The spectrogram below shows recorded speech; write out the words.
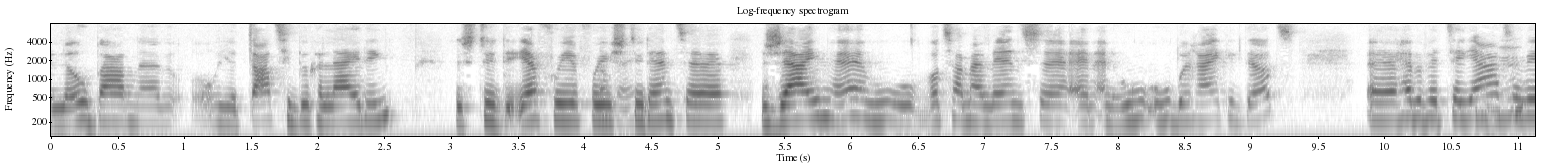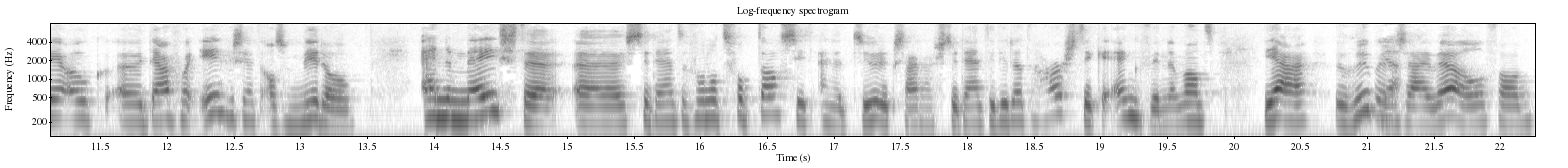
loopbaan, oriëntatiebegeleiding. Dus ja, voor je, voor je studenten zijn, hè, hoe, wat zijn mijn wensen en, en hoe, hoe bereik ik dat? hebben we theater mm -hmm. weer ook daarvoor ingezet als middel. En de meeste uh, studenten vonden het fantastisch. En natuurlijk zijn er studenten die dat hartstikke eng vinden. Want ja, Ruben ja. zei wel van...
